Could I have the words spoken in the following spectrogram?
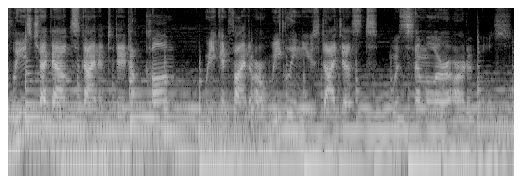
please check out skynettoday.com, where you can find our weekly news digests with similar articles.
